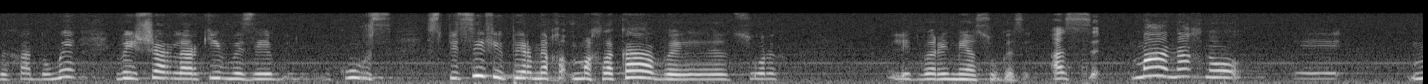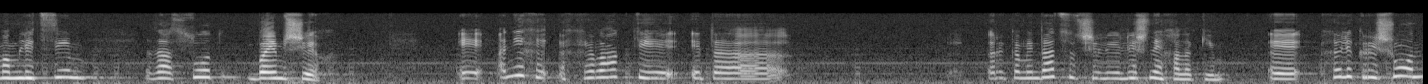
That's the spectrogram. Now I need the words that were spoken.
וכדומה, ואפשר להרכיב מזה קורס ספציפי per מחלקה וצורך לדברים מהסוג הזה. אז מה אנחנו אה, ממליצים לעשות בהמשך? אה, אני חילקתי את הרקומנדציות שלי לשני חלקים. אה, חלק ראשון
